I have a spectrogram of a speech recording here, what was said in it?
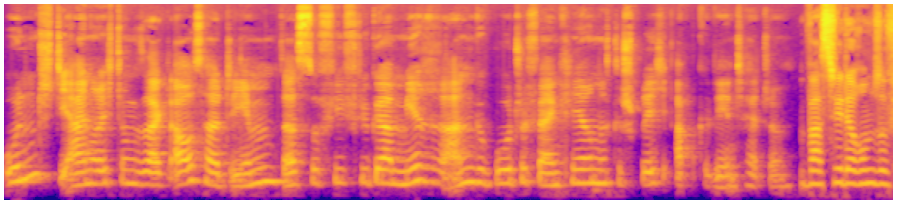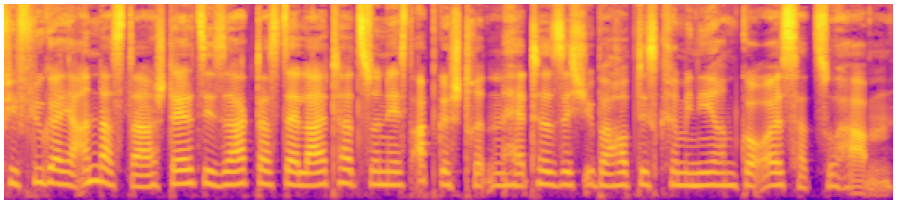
Und die Einrichtung sagt außerdem, dass Sophie Flüger mehrere Angebote für ein klärendes Gespräch abgelehnt hätte. Was wiederum Sophie Flüger ja anders darstellt. Sie sagt, dass der Leiter zunächst abgestritten hätte, sich überhaupt diskriminierend geäußert zu haben.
